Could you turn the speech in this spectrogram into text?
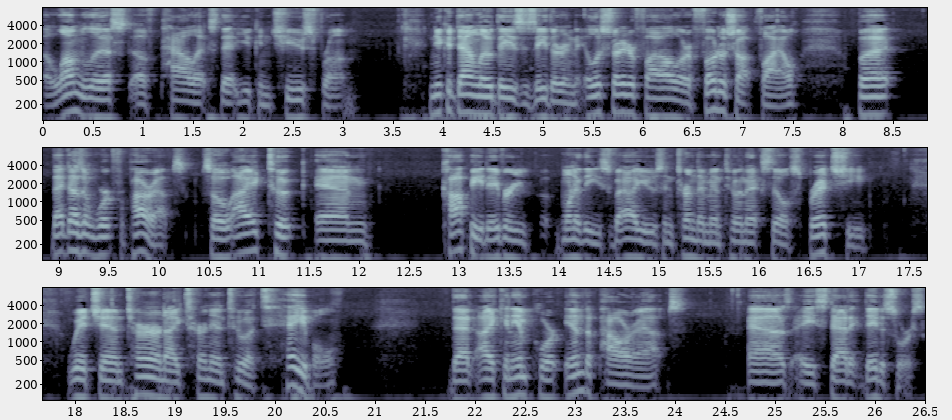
a long list of palettes that you can choose from. And you can download these as either an Illustrator file or a Photoshop file, but that doesn't work for Power Apps. So I took and copied every one of these values and turned them into an Excel spreadsheet, which in turn I turn into a table that I can import into Power Apps as a static data source.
